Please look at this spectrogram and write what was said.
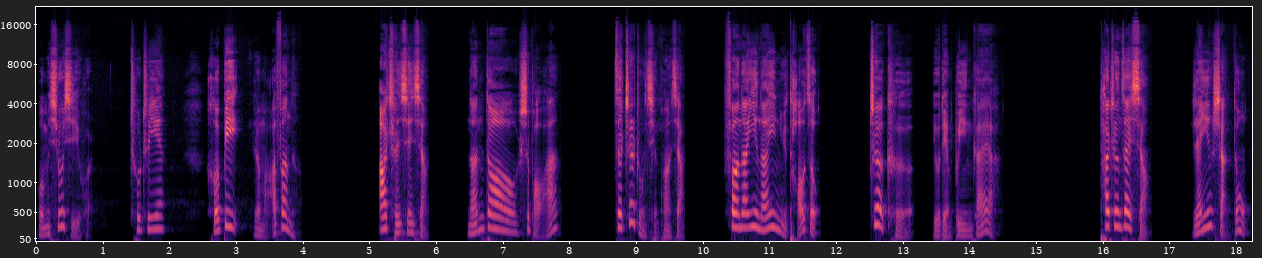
我们休息一会儿，抽支烟，何必惹麻烦呢？”阿晨心想：难道是保安？在这种情况下，放那一男一女逃走，这可有点不应该啊。他正在想，人影闪动，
